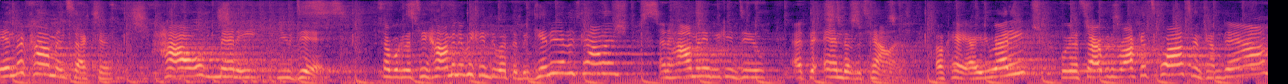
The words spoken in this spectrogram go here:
in the comment section how many you did. So we're gonna see how many we can do at the beginning of the challenge and how many we can do at the end of the challenge. Okay, are you ready? We're gonna start with rocket squats. Gonna come down.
